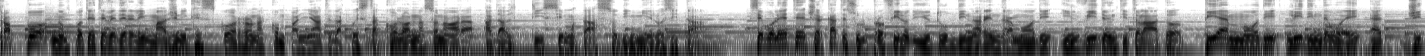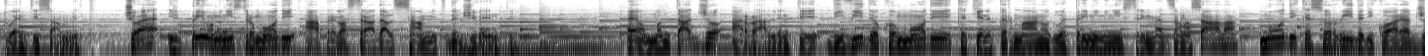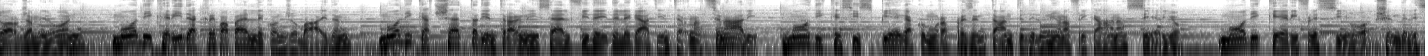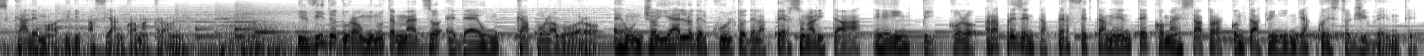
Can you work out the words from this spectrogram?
Purtroppo non potete vedere le immagini che scorrono accompagnate da questa colonna sonora ad altissimo tasso di mielosità. Se volete cercate sul profilo di YouTube di Narendra Modi il video intitolato PM Modi Leading the Way at G20 Summit, cioè il primo ministro Modi apre la strada al summit del G20. È un montaggio a rallenti di video con Modi che tiene per mano due primi ministri in mezzo a una sala, Modi che sorride di cuore a Giorgia Meloni, Modi che ride a crepapelle con Joe Biden, Modi che accetta di entrare nei selfie dei delegati internazionali, Modi che si spiega con un rappresentante dell'Unione Africana, serio, Modi che riflessivo scende le scale mobili a fianco a Macron. Il video dura un minuto e mezzo ed è un capolavoro, è un gioiello del culto della personalità e in piccolo rappresenta perfettamente come è stato raccontato in India questo G20.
